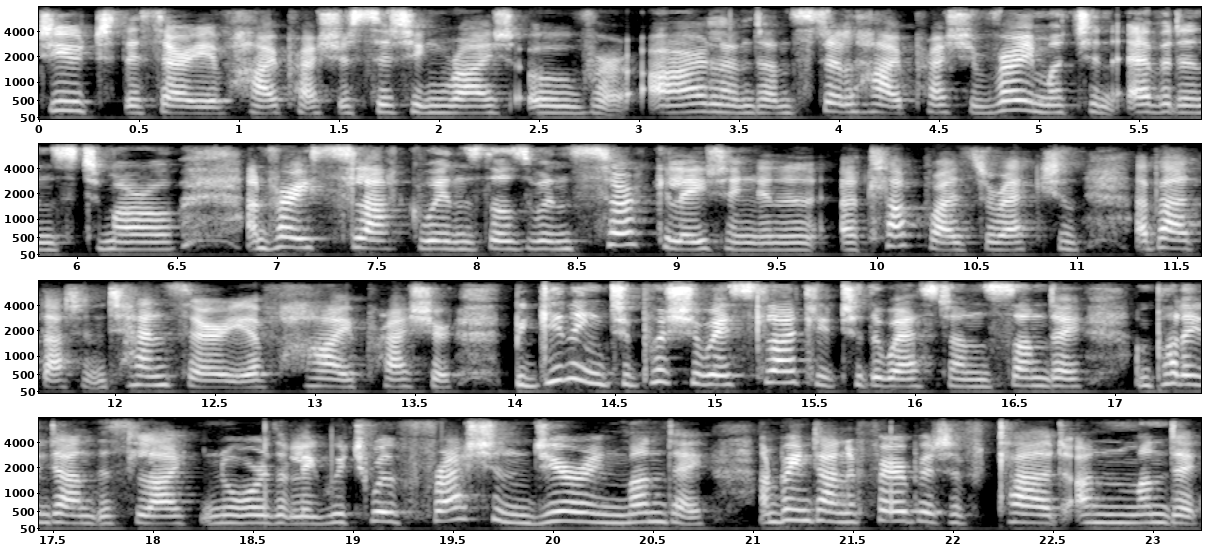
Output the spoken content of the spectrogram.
due to this area of high pressure sitting right over Ireland and still high pressure very much in evidence tomorrow and very slack winds, those winds circulating in a, a clockwise direction about that intense area of high pressure, beginning to push away slightly to the west on Sunday and pulling down this light northerly, which will freshen during Monday and bring down a fair bit of cloud on Monday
